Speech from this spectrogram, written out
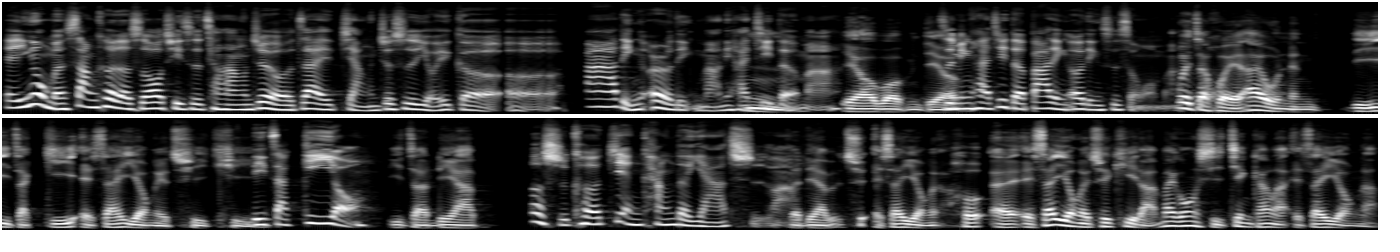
哎，因为我们上课的时候，其实常常就有在讲，就是有一个呃八零二零嘛，你还记得吗？有、嗯，我们有。子明还记得八零二零是什么吗？为什会爱有两二十支会使用的喙齿？二十支哦，二十粒。二十颗健康的牙齿啦，对啊，会使用的好，呃，会使用的喙齿啦，麦讲是健康啦，会使用啦。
